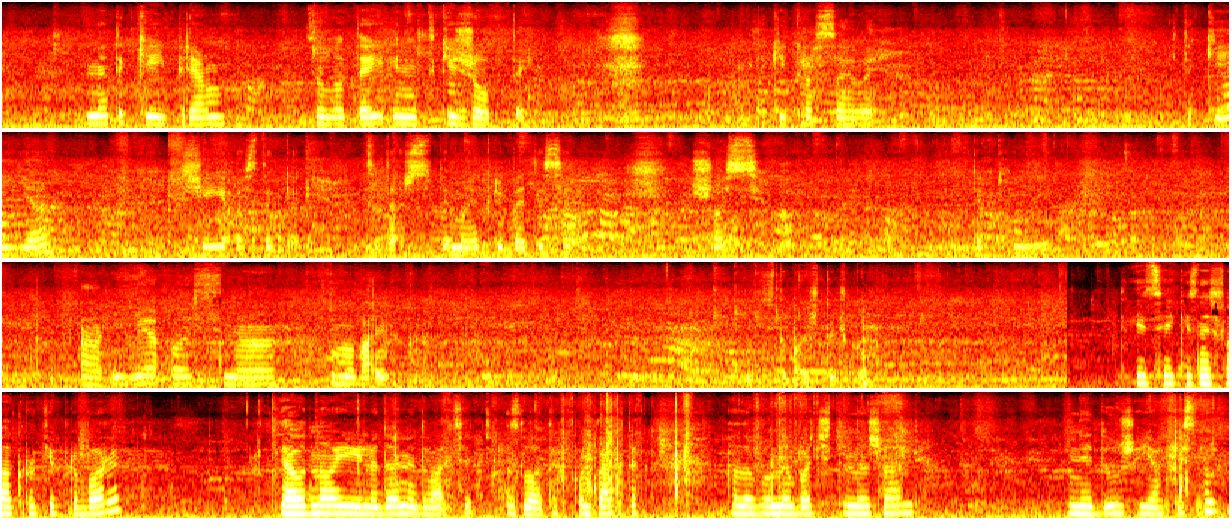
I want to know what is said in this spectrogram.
Не такий прям золотий і не такий жовтий. Такий красивий. І такий є. Ще є ось такий. Це теж сюди має кріпитися щось. Такий. А, є ось на умивальник. З такою штучкою. Дивіться, які знайшла круті прибори. Для одної людини 20 злотих комплектик. Але вони, бачите, на жаль, не дуже якісні.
